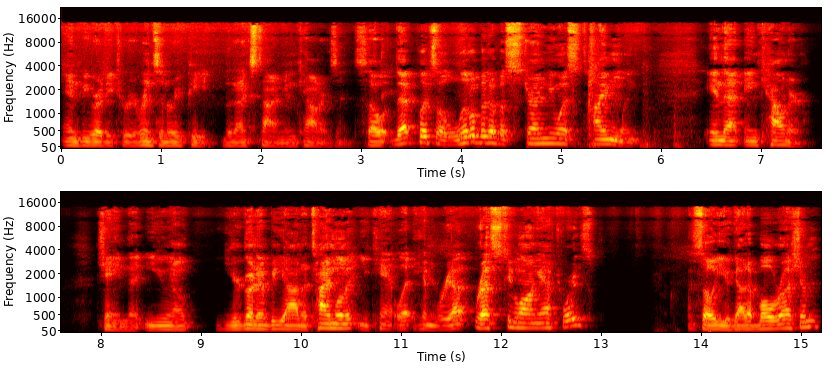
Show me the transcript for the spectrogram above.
and be ready to rinse and repeat the next time encounters in. So that puts a little bit of a strenuous time link in that encounter chain that you know you're going to be on a time limit. You can't let him re- rest too long afterwards. So you got to bull rush him.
